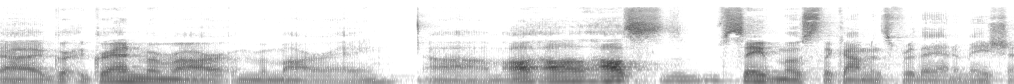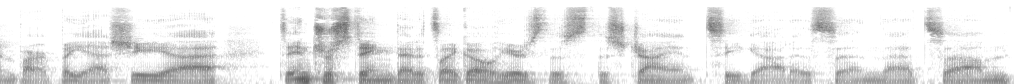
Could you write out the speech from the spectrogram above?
uh, Gr- Gran Mamare. Mamare um, I'll, I'll I'll save most of the comments for the animation part. But yeah, she uh, it's interesting that it's like oh here's this this giant sea goddess, and that's um,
